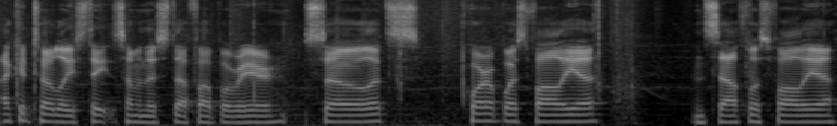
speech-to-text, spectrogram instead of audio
I could totally state some of this stuff up over here. So let's core up Westphalia and South Westphalia.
